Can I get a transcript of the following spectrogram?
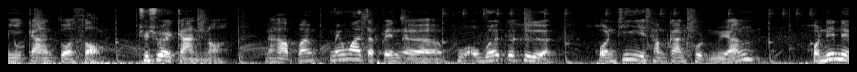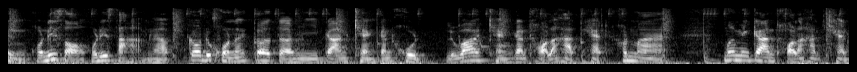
มีการตรวจสอบช่วยๆกันเนาะนะครับว่ไม่ว่าจะเป็นเอ่อ pool of work ก็คือคนที่ทำการขุดเหมือง คนที่ 1 คนที่ 2 คนที่3นะครับก็ทุกคนนั้นก็จะมีการแข่งกันขุด หรือว่าแข่งกันถอดรหัสแฮชขึ้นมา เมื่อมีการถอดรหัสแฮช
